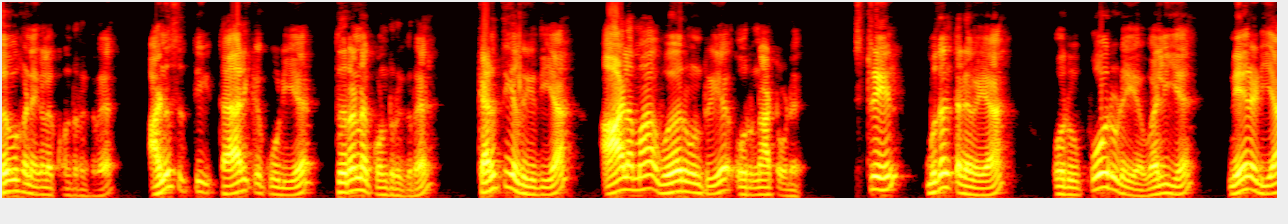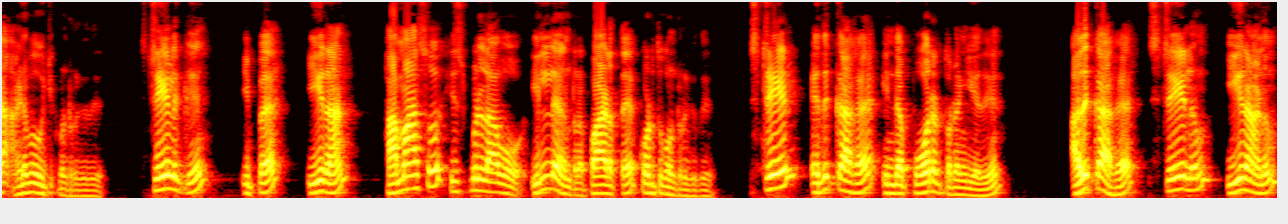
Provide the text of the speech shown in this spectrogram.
ஏவுகணைகளை கொண்டிருக்கிற அணுசக்தி தயாரிக்கக்கூடிய திறனை கொண்டிருக்கிற கருத்தியல் ரீதியாக ஆழமாக வேறு ஒன்றிய ஒரு நாட்டோட. ஸ்ட்ரேல் முதல் தடவையாக ஒரு போருடைய வழியை நேரடியாக அனுபவிச்சு கொண்டிருக்குது. இஸ்ரேலுக்கு இப்போ ஈரான் ஹமாஸோ ஹிஸ்புல்லாவோ இல்லைன்ற பாடத்தை கொடுத்து கொண்டிருக்குது. ஸ்ட்ரேல் எதுக்காக இந்த போரை தொடங்கியது? அதுக்காக ஸ்ட்ரேலும் ஈரானும்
